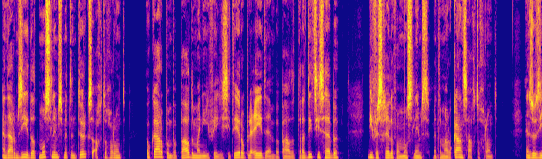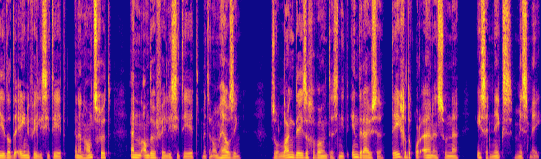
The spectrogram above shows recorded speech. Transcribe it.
En daarom zie je dat moslims met een Turkse achtergrond elkaar op een bepaalde manier feliciteren op Eid en bepaalde tradities hebben die verschillen van moslims met een Marokkaanse achtergrond. En zo zie je dat de ene feliciteert en een hand schudt en een ander feliciteert met een omhelzing. Zolang deze gewoontes niet indruisen tegen de Koran en Sunnah, is er niks mis mee.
